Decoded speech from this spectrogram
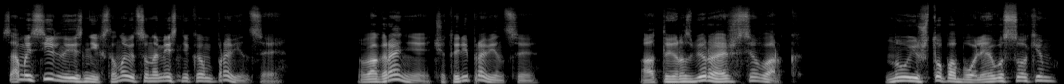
Самый сильный из них становится наместником провинции. В Агране четыре провинции. — А ты разбираешься, Варк. Ну и что по более высоким?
